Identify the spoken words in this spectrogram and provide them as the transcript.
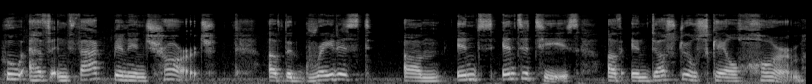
who have in fact been in charge of the greatest um, en- entities of industrial scale harm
